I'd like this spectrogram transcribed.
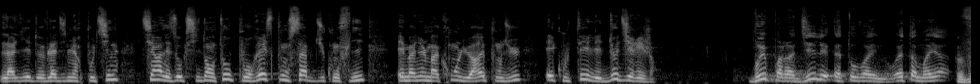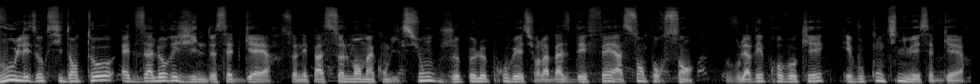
L'allié de Vladimir Poutine tient les Occidentaux pour responsables du conflit. Emmanuel Macron lui a répondu Écoutez les deux dirigeants. Vous, les Occidentaux, êtes à l'origine de cette guerre. Ce n'est pas seulement ma conviction, je peux le prouver sur la base des faits à 100%. Vous l'avez provoqué et vous continuez cette guerre.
